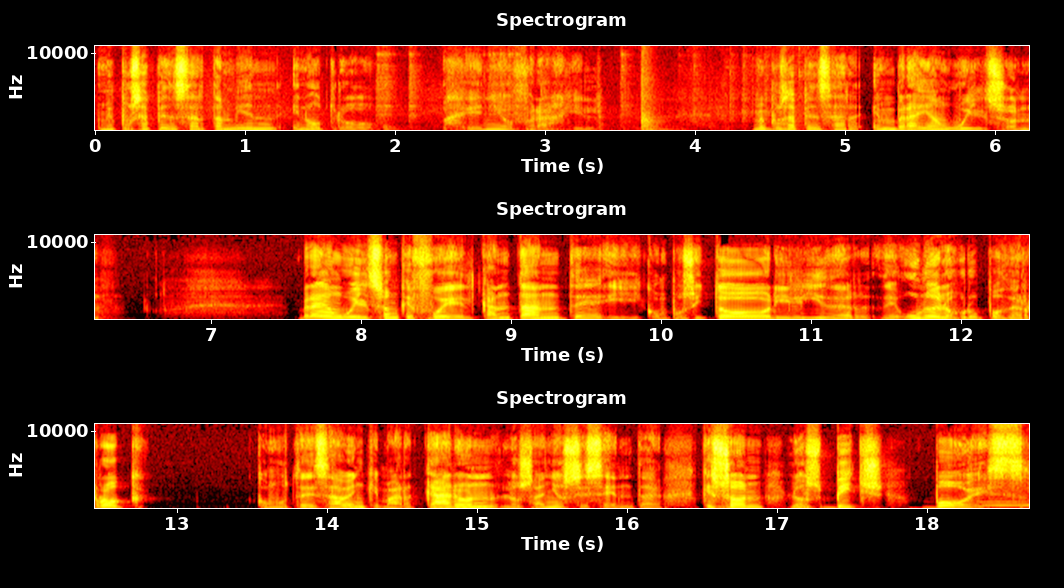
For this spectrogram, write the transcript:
me puse a pensar también en otro genio frágil. Me puse a pensar en Brian Wilson. Brian Wilson, que fue el cantante y compositor y líder de uno de los grupos de rock como ustedes saben, que marcaron los años 60, que son los Beach Boys.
